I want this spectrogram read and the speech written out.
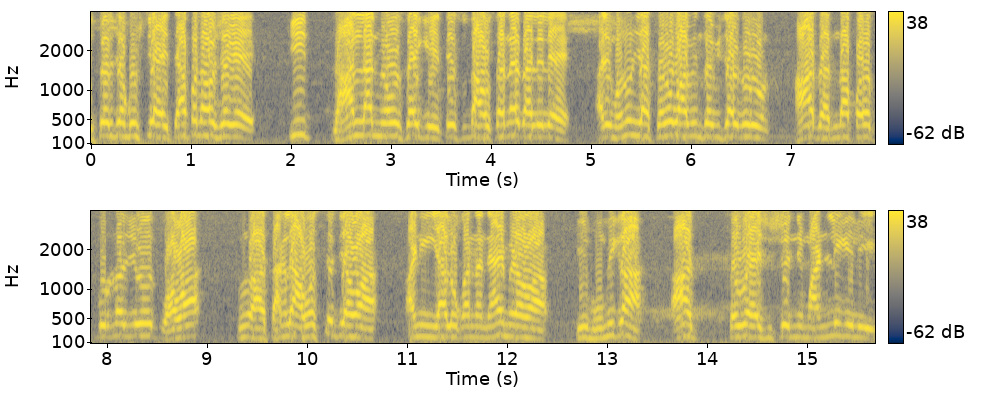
इतर ज्या गोष्टी आहेत त्या पण आवश्यक आहे. की लहान लहान व्यावसायिक आहे ते सुद्धा अवसरण्यात आलेले आहे. आणि म्हणून या सर्व बाबींचा विचार करून हा धंदा परत पूर्ण जीव व्हावा. चांगल्या अवस्थेत यावा. आणि या लोकांना न्याय मिळावा ही भूमिका आज सर्व असोसिएशननी मांडली गेली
